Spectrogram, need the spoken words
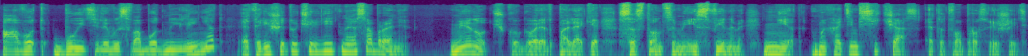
А вот будете ли вы свободны или нет, это решит учредительное собрание. Минуточку, говорят поляки с эстонцами и с финнами. Нет, мы хотим сейчас этот вопрос решить.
